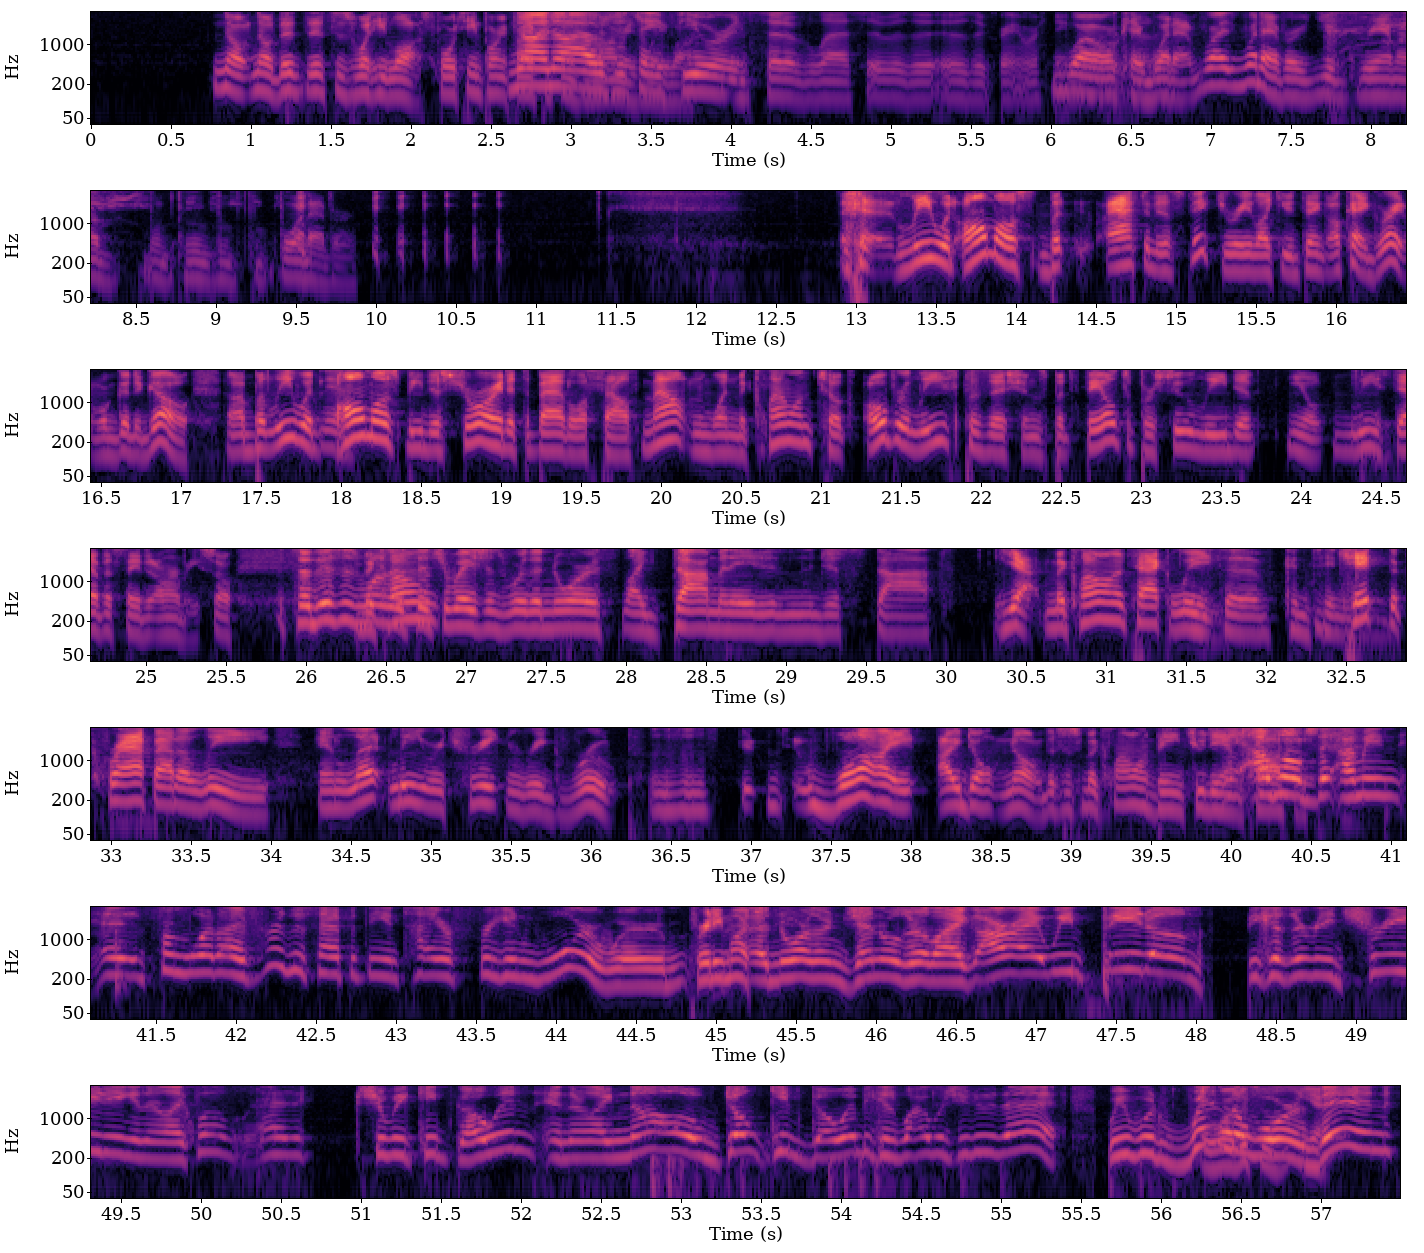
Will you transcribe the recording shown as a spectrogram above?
No, no, th- this is what he lost. 14.5%. no, of I was just saying he lost. fewer instead of less. It was a it was a grammar thing. Well, okay, worry about it. whatever, whatever. Your grammar, whatever. Lee would almost, but after this victory, like you'd think, okay, great, we're good to go. Uh, but Lee would almost be destroyed at the Battle of South Mountain when McClellan took over Lee's positions, but failed to pursue Lee, de- you know, Lee's devastated army. So, So this is one of McClellan- those situations where the North like dominated and then just stopped yeah, McClellan attacked Lee, instead of continuing. kicked the crap out of Lee, and let Lee retreat and regroup. Mm-hmm. Why I don't know. This is McClellan being too damn Yeah, uh, well, cautious. I mean, uh, from what I've heard, this happened the entire friggin' war, where Pretty much. uh, Northern generals are like, "All right, we beat them because they're retreating," and they're like, "Well, uh, should we keep going?" And they're like, "No, don't keep going because why would you do that? We would win Well, the this is- war yeah. then."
